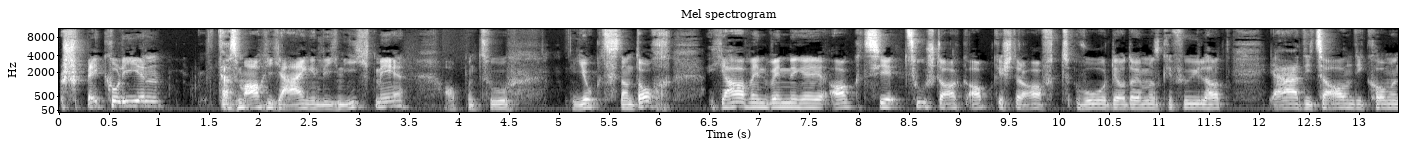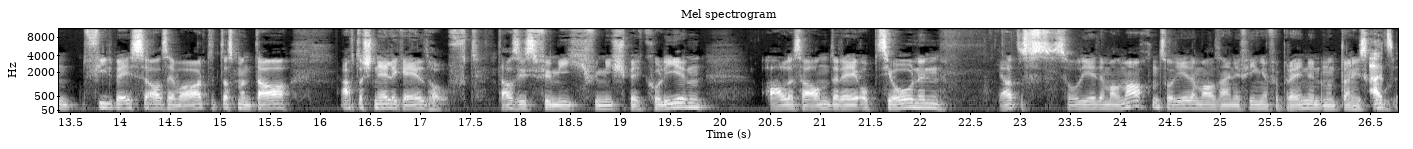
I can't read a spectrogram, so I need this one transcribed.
Spekulieren, das mache ich eigentlich nicht mehr. Ab und zu juckt es dann doch. Ja, wenn, wenn eine Aktie zu stark abgestraft wurde oder wenn man das Gefühl hat, ja, die Zahlen, die kommen viel besser als erwartet, dass man da auf das schnelle Geld hofft. Das ist für mich, für mich spekulieren. Alles andere Optionen, ja, das soll jeder mal machen, soll jeder mal seine Finger verbrennen und dann ist gut. Also,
